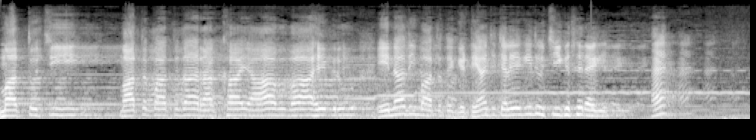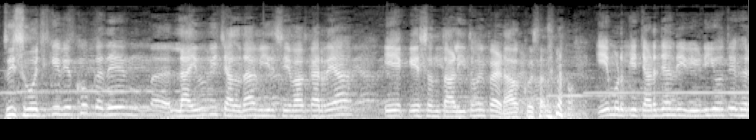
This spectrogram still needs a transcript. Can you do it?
ਮਤ ਉੱਚੀ ਮਤ ਪਤ ਦਾ ਰਾਖਾ ਆਪ ਵਾਹਿਗੁਰੂ। ਇਹਨਾਂ ਦੀ ਮਤ ਤੇ ਗਿੱਟਿਆਂ 'ਚ ਚਲੇਗੀ ਤੇ ਉੱਚੀ ਕਿੱਥੇ ਰਹਿ ਗਈ? ਹੈ? ਤੁਸੀਂ ਸੋਚ ਕੇ ਵੇਖੋ, ਕਦੇ ਲਾਈਵ ਵੀ ਚੱਲਦਾ, ਵੀਰ ਸੇਵਾ ਕਰ ਰਿਹਾ। ਇਹ ਕੇ 47 ਤੋਂ ਵੀ ਭੈੜਾ ਆਖੋ ਸਦਨਾ ਇਹ ਮੁੜ ਕੇ ਚੜ ਜਾਂਦੀ ਵੀਡੀਓ ਤੇ ਫਿਰ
